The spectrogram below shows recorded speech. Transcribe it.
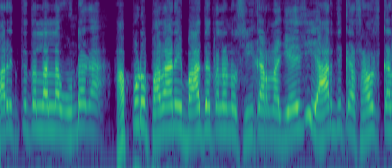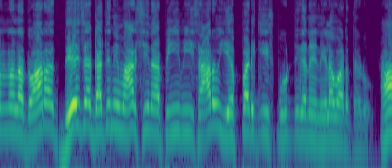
పరిస్థితులలో ఉండగా అప్పుడు ప్రధాని బాధ్యతలను స్వీకరణ చేసి ఆర్థిక సంస్కరణల ద్వారా దేశ గతిని మార్చిన పివి సారు ఎప్పటికీ స్ఫూర్తిగానే నిలబడతాడు. ఆ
